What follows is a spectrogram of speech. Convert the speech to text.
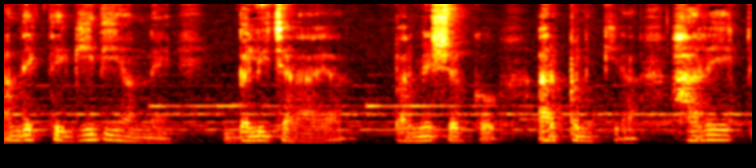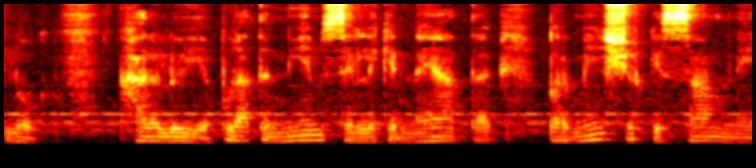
हम देखते गीदियन ने बलि चढ़ाया, परमेश्वर को अर्पण किया। हर एक लोग, हालेलुया, पुरातन नियम से लेके नया तक परमेश्वर के सामने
